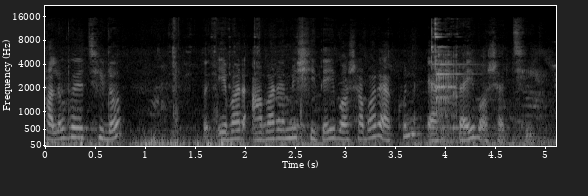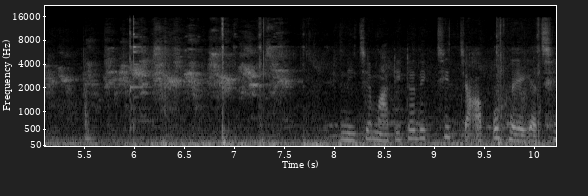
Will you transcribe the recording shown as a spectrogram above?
ভালো হয়েছিল। তো এবার আবার আমি শীতেই বসাবার এখন একটাই বসাচ্ছি। নিচে মাটিটা দেখছি, চাপও হয়ে গেছে।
